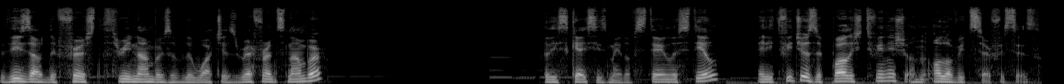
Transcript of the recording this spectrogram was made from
These are the first three numbers of the watch's reference number. This case is made of stainless steel and it features a polished finish on all of its surfaces.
